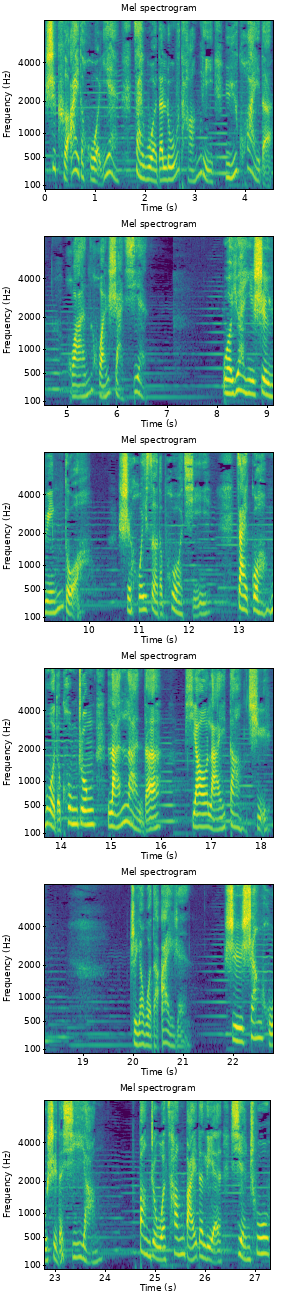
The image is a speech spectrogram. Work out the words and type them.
是可爱的火焰，在我的炉膛里愉快的缓缓闪现。我愿意是云朵，是灰色的破旗。在广漠的空中，懒懒地飘来荡去。只要我的爱人是珊瑚似的夕阳，傍着我苍白的脸，显出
